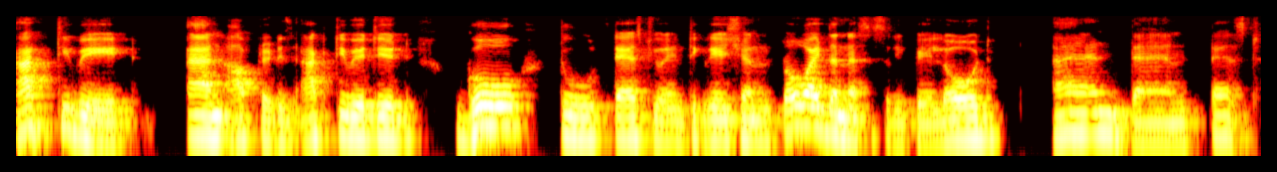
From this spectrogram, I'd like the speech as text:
activate, and after it is activated, go to test your integration, provide the necessary payload, and then test.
